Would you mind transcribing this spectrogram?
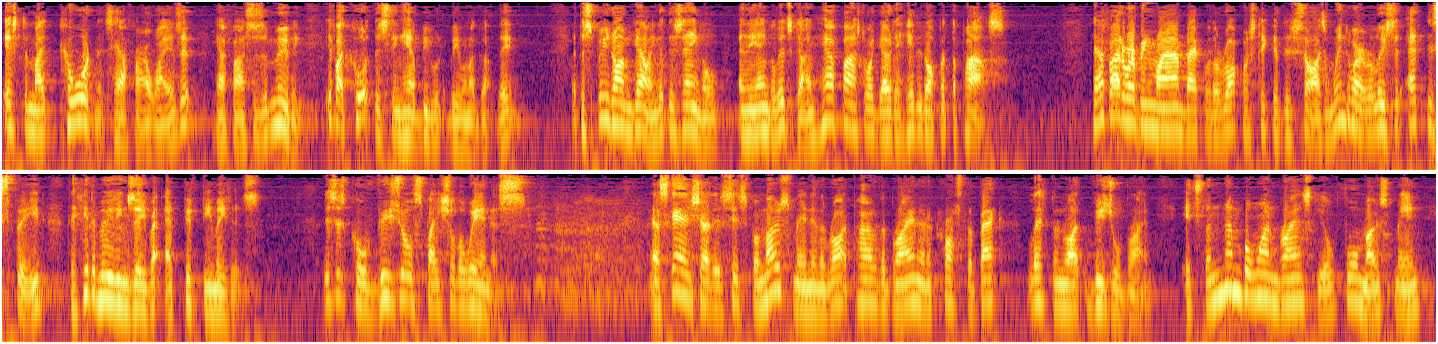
estimate coordinates. How far away is it? How fast is it moving? If I caught this thing, how big would it be when I got there? At the speed I'm going, at this angle, and the angle it's going, how fast do I go to head it off at the pass? How far do I bring my arm back with a rock or stick of this size? And when do I release it at this speed to hit a moving zebra at 50 metres? This is called visual spatial awareness. Now, scans show that it sits for most men in the right part of the brain and across the back, left and right visual brain. It's the number one brain skill for most men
